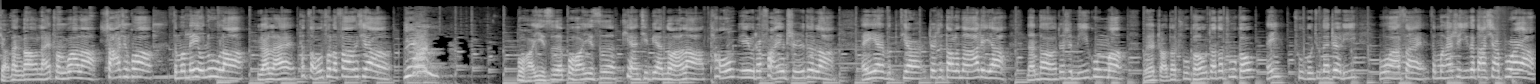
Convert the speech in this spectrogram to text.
小蛋糕来闯关了，啥情况？怎么没有路了？原来他走错了方向。不好意思，不好意思，天气变暖了，头也有点反应迟钝了。哎呀，我的天，这是到了哪里呀？难道这是迷宫吗？我要找到出口，找到出口。哎，出口就在这里。哇塞，怎么还是一个大下坡呀？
